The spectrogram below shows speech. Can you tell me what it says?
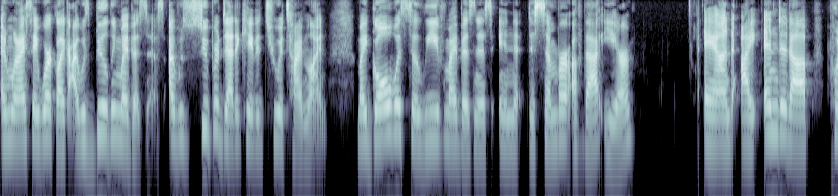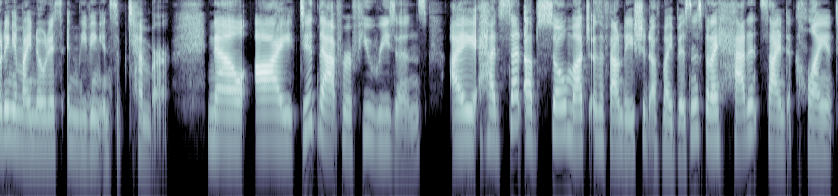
And when I say work, like I was building my business, I was super dedicated to a timeline. My goal was to leave my business in December of that year. And I ended up putting in my notice and leaving in September. Now, I did that for a few reasons. I had set up so much of the foundation of my business, but I hadn't signed a client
